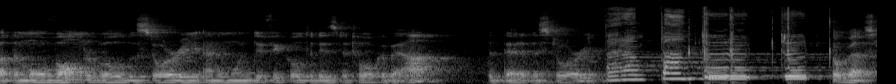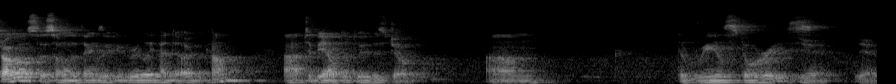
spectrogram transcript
But the more vulnerable the story and the more difficult it is to talk about, the better the story. Talk about struggles, so some of the things that you've really had to overcome uh, to be able to do this job. Um, the real stories, Yeah, yeah,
